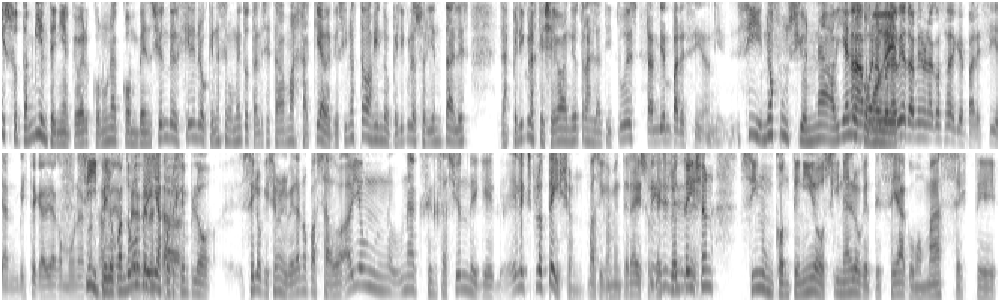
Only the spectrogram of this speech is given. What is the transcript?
eso también tenía que ver con una convención del género que en ese momento tal vez estaba más hackeada, que si no estabas viendo películas orientales, las películas que llegaban de otras latitudes, También parecían. sí, no funcionaba, había algo Ah, como bueno, de... pero había también una cosa de que parecían, viste que había como una Sí, cosa pero medio- cuando vos no veías, por ejemplo, sé lo que hicieron el verano pasado, había un- una sensación de que el exploitation, básicamente era eso, Sí, el sí, sí, exploitation sin un contenido o sin algo que te sea como más este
